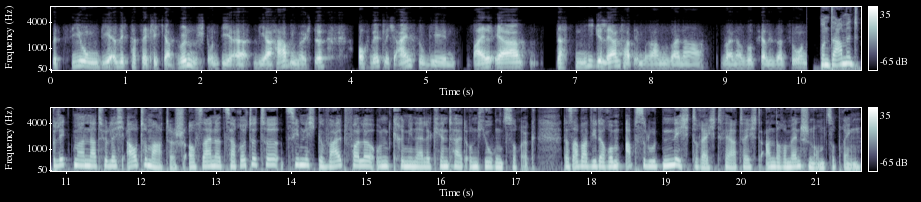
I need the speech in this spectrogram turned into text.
Beziehungen, die er sich tatsächlich ja wünscht und die er, die er haben möchte, auch wirklich einzugehen, weil er das nie gelernt hat im Rahmen seiner, seiner Sozialisation. Und damit blickt man natürlich automatisch auf seine zerrüttete, ziemlich gewaltvolle und kriminelle Kindheit und Jugend zurück. Das aber wiederum absolut nicht rechtfertigt, andere Menschen umzubringen.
